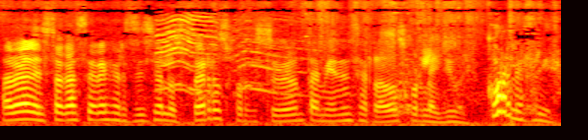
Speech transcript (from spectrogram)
Ahora les toca hacer ejercicio a los perros porque estuvieron también encerrados por la lluvia. ¡Córrele, Frida!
